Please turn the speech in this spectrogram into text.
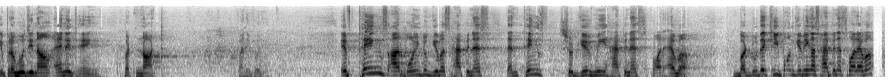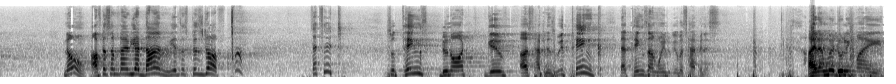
Ki Prabhuji now anything but not pani. If things are going to give us happiness, then things should give me happiness forever. But do they keep on giving us happiness forever? No. After some time we are done. We are just pissed off. That's it. So things do not give us happiness. We think that things are going to give us happiness. I remember during my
